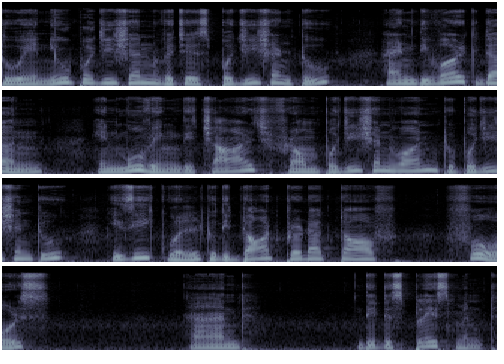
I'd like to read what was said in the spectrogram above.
to a new position which is position 2 and the work done in moving the charge from position 1 to position 2 is equal to the dot product of force and the displacement.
